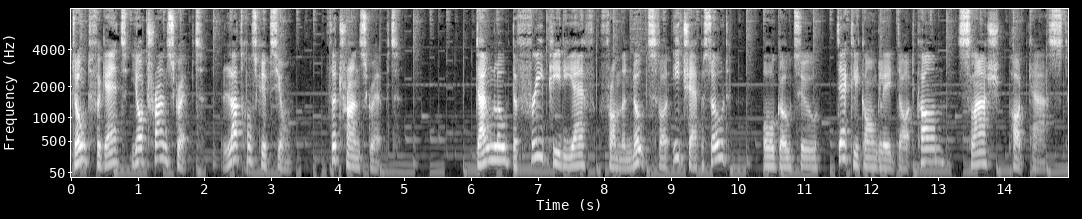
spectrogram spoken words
Don't forget your transcript, la transcription, the transcript. Download the free PDF from the notes for each episode or go to declicanglais.com slash podcast.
